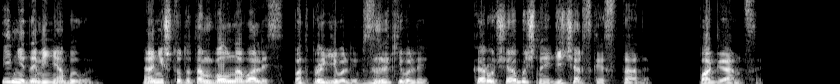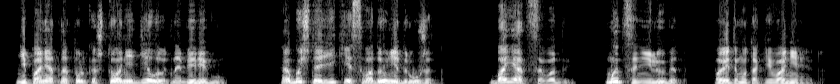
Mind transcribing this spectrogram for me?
и не до меня было. Они что-то там волновались, подпрыгивали, взрыкивали. Короче, обычное дичарское стадо. Поганцы. Непонятно только, что они делают на берегу. Обычно дикие с водой не дружат. Боятся воды, мыться не любят, поэтому так и воняют.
